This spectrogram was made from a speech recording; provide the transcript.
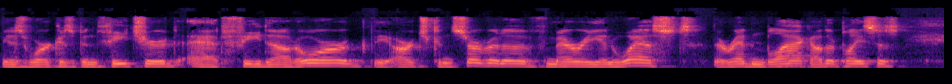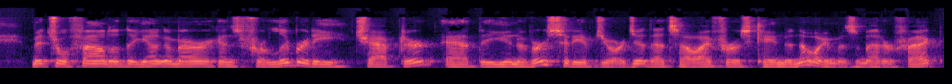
His work has been featured at fee.org, the Arch Conservative, Merion West, the Red and Black, other places. Mitchell founded the Young Americans for Liberty chapter at the University of Georgia. That's how I first came to know him, as a matter of fact.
